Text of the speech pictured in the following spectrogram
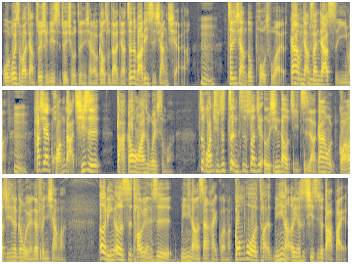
我为什么要讲追寻历史、追求真相呢？我告诉大家，真的把历史想起来啊，嗯，真相都破出来了。刚才我们讲三加十一嘛，嗯，他现在狂打，其实打高虹安是为什么？这完全是政治算计，恶心到极致啊！刚才我广告期间就跟委员在分享嘛，二零二四桃园是民进党的山海关嘛，攻破桃民进党二零二四气势就大败了。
